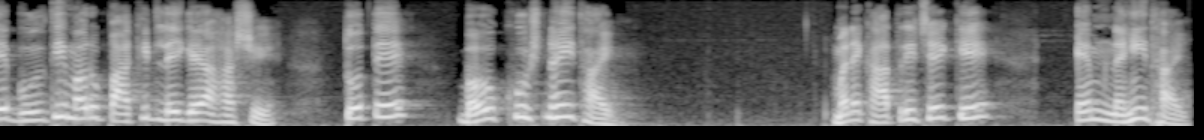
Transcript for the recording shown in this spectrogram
એ ભૂલથી મારું પાકીટ લઈ ગયા હશે, તો તે બહુ ખુશ નહીં થાય. મને ખાતરી છે કે એમ નહીં થાય,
